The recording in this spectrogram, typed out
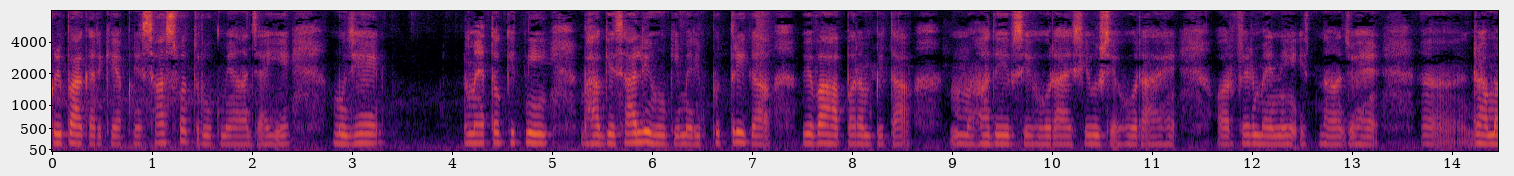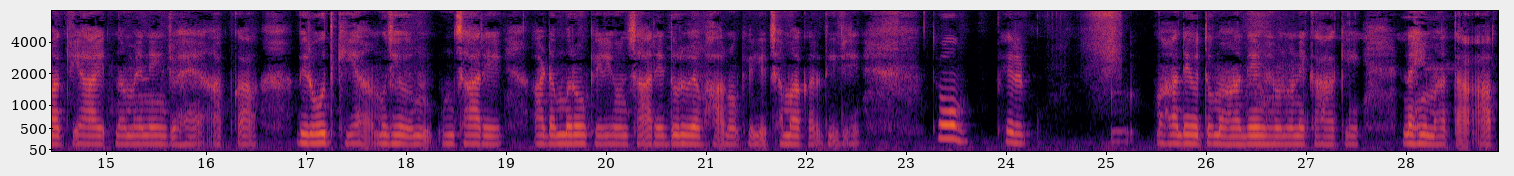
कृपा करके अपने शाश्वत रूप में आ जाइए। मुझे मैं तो कितनी भाग्यशाली हूँ कि मेरी पुत्री का विवाह परम पिता महादेव से हो रहा है शिव से हो रहा है और फिर मैंने इतना जो है ड्रामा किया इतना मैंने जो है आपका विरोध किया। मुझे उन, उन सारे आडंबरों के लिए उन सारे दुर्व्यवहारों के लिए क्षमा कर दीजिए। तो फिर महादेव तो महादेव हैं। उन्होंने कहा कि नहीं माता, आप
